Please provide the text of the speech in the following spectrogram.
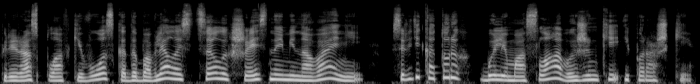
При расплавке воска добавлялось целых шесть наименований, среди которых были масла, выжимки и порошки.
